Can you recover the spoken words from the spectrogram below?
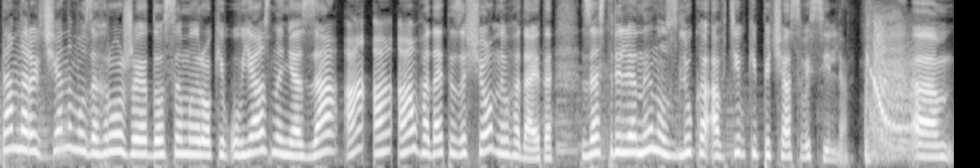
Там нареченому загрожує до семи років ув'язнення за а а а вгадайте за що? Не вгадайте за стрілянину з люка автівки під час весілля. Ем,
